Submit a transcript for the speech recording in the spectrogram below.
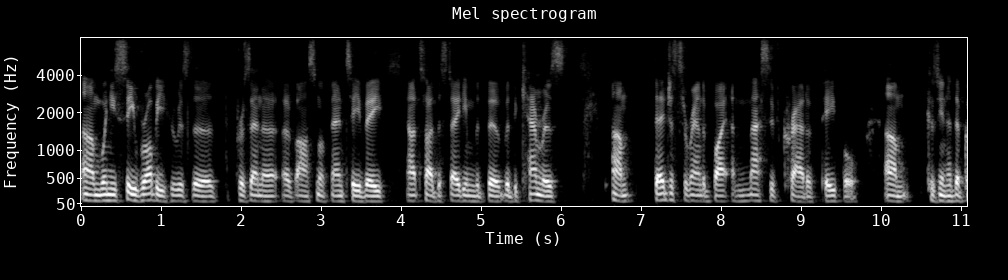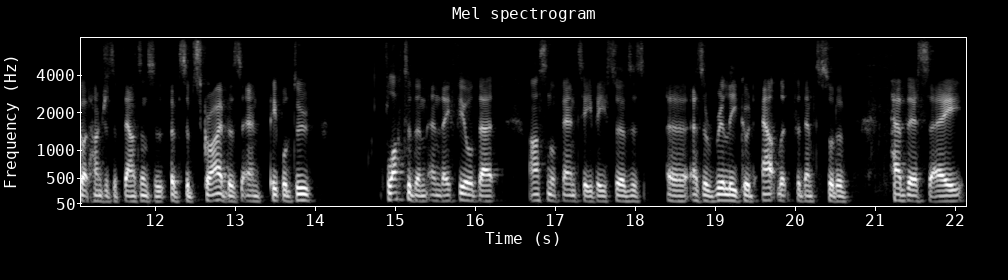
um, when you see Robbie, who is the, the presenter of Arsenal Fan TV, outside the stadium with the with the cameras, um, they're just surrounded by a massive crowd of people because you know they've got hundreds of thousands of, of subscribers, and people do flock to them, and they feel that Arsenal Fan TV serves as uh, as a really good outlet for them to sort of have their say,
